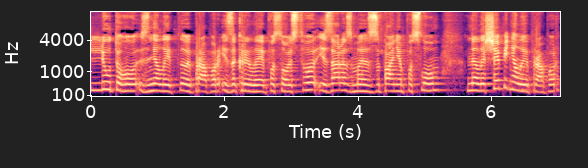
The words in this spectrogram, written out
лютого зняли той прапор і закрили посольство. І зараз ми з пані послом не лише підняли прапор,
